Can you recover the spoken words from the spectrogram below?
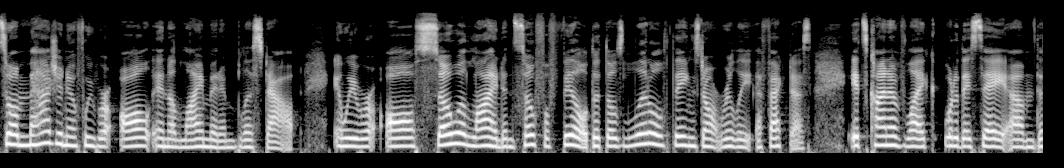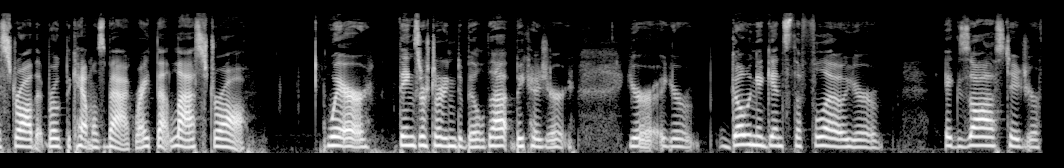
So imagine if we were all in alignment and blissed out and we were all so aligned and so fulfilled that those little things don't really affect us. It's kind of like, what do they say? Um, the straw that broke the camel's back, right? That last straw where things are starting to build up because you're you're you're going against the flow, you're exhausted, you're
